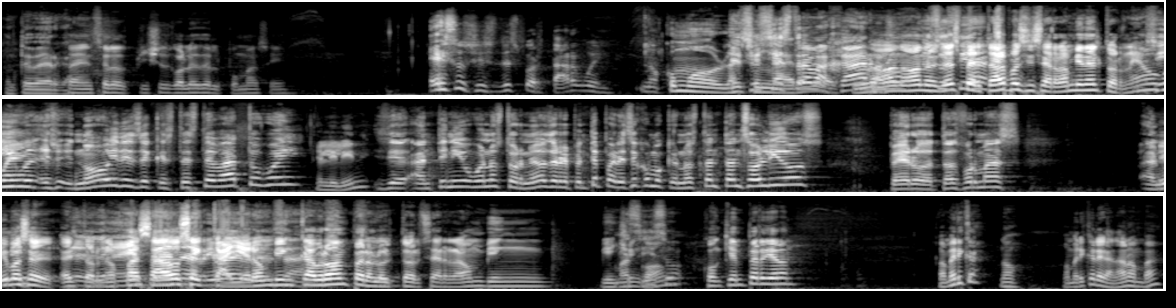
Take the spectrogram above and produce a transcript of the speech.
Ponte verga. También se los pinches goles del Puma, sí. Eso sí es despertar, güey. No como la Eso sí es trabajar. No, no, no es sí despertar, pues si cerraron bien el torneo, Sí, güey. eso- No, y desde que está este vato, güey. el Lilini. Han tenido buenos torneos. De repente parece como que no están tan sólidos. Pero de todas formas. Sí, pues el, eh, torneo entran pasado se cayeron bien cabrón, pero sí. lo cerraron bien, bien Macizo. chingón. ¿Con quién perdieron? ¿América? No, América le ganaron, ¿va?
